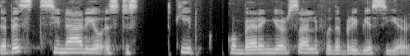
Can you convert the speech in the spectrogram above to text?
the best scenario is to keep comparing yourself with the previous year,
